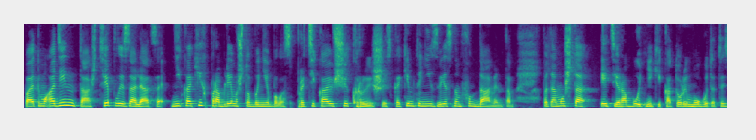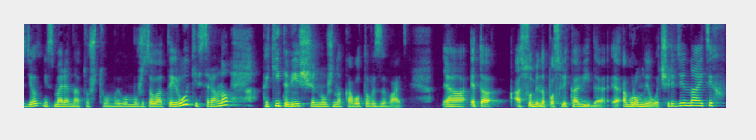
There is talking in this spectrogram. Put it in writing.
Поэтому один этаж, теплоизоляция, никаких проблем, чтобы не было с протекающей крышей, с каким-то неизвестным фундаментом. Потому что эти работники, которые могут это сделать, несмотря на то, что у моего мужа золотые руки, все равно какие-то вещи нужно кого-то вызывать. А, это особенно после ковида, огромные очереди на этих,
